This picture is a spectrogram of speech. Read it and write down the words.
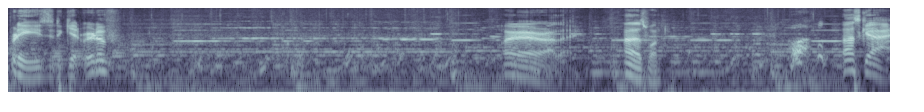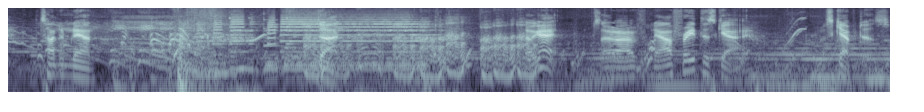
Pretty easy to get rid of. Where are they? Oh, there's one. Oh, Last guy. Let's him down. Done. Okay, so I've now freed this guy. His captors.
